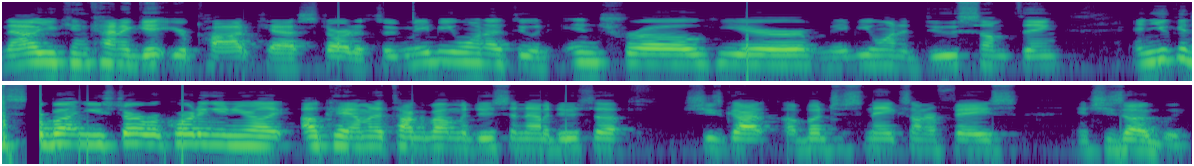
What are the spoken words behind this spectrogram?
now you can kind of get your podcast started. So maybe you want to do an intro here. Maybe you want to do something. And you can start button, you start recording, and you're like, okay, I'm going to talk about Medusa now. Medusa, she's got a bunch of snakes on her face, and she's ugly.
